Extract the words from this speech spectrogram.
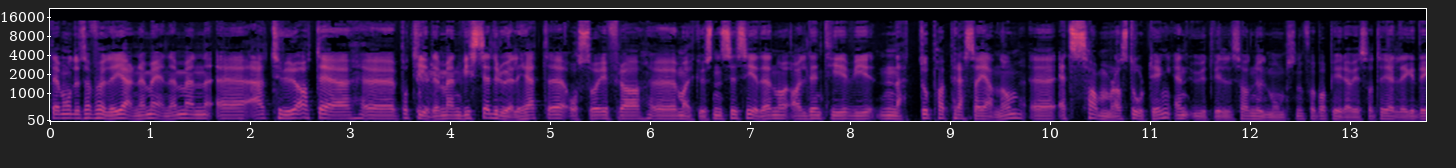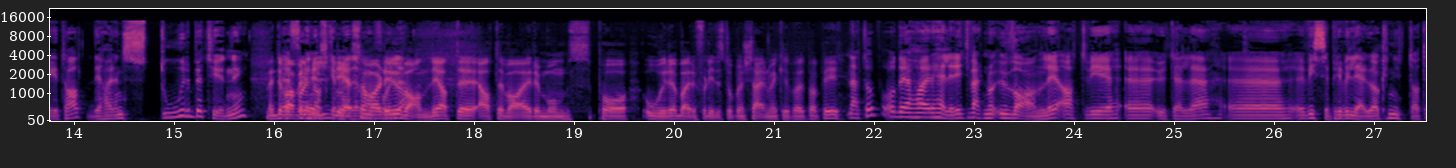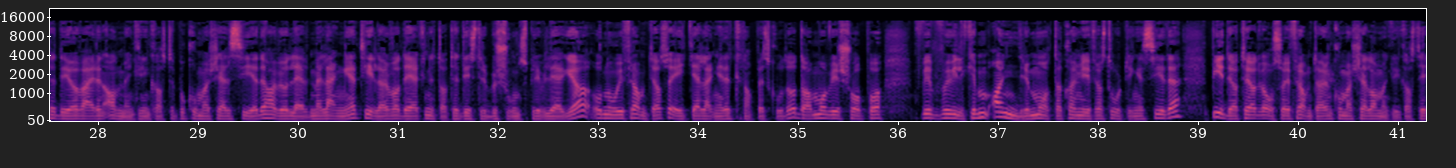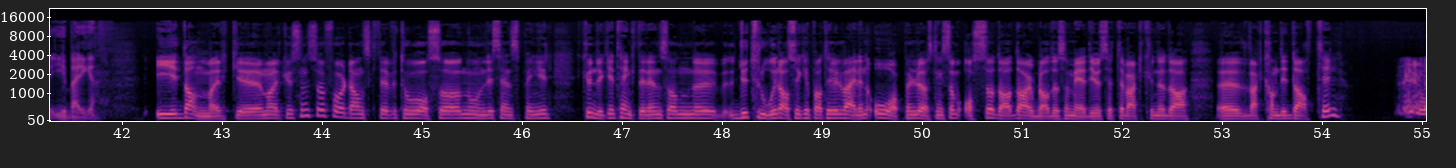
Det må du selvfølgelig gjerne mene, men eh, jeg tror at det er eh, på tide med en viss edruelighet eh, også fra Markusens side, når all den tid vi nettopp har pressa gjennom et samla storting en utvidelse av nullmomsen for papiraviser til å gjelde digitalt. Det har en stor betydning Men det var vel heller det som var det uvanlige, at det, at det var moms på ordet bare fordi det sto på en skjerm og ikke på et papir? Nettopp, og det har heller ikke vært noe uvanlig at vi utdeler visse privilegier knytta til det å være en allmennkringkaster på kommersiell side. Det har vi jo levd med lenge. Tidligere var det knytta til distribusjonsprivilegier, og nå i framtida er ikke det lenger et knapphetsgode. og Da må vi se på på hvilke andre måter kan vi fra Stortingets side bidra til at vi også i framtida har en kommersiell allmennkringkaster i Bergen. I Danmark Markusen, så får dansk TV 2 også noen lisenspenger. Kunne du ikke tenke dere en sånn Du tror altså ikke på at det vil være en åpen løsning som også da Dagbladet som mediehus etter hvert kunne da vært kandidat til?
